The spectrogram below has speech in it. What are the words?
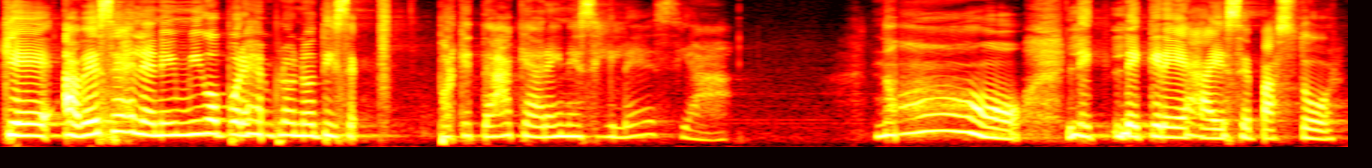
que a veces el enemigo, por ejemplo, nos dice, ¿por qué te vas a quedar en esa iglesia? No, le, le crees a ese pastor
